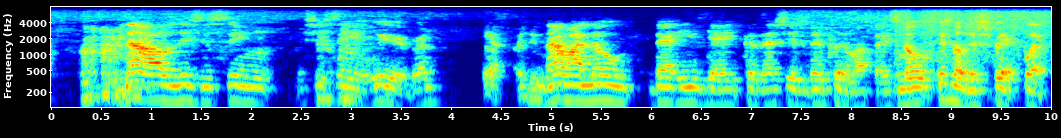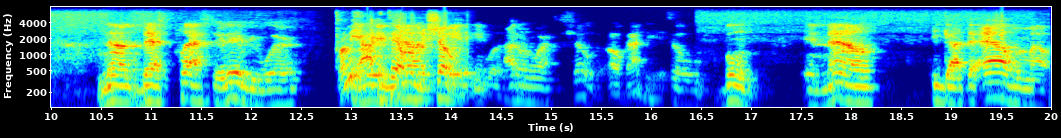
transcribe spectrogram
now all of this is seeming this shit seeming mm-hmm. weird, bro. Yeah, I do. Now I know that he's gay because that shit's been put in my face. No, it's no disrespect, but now that's plastered everywhere. I mean, I can tell from the show that he was. I don't watch the show though. Okay, I did. So boom, and now he got the album out,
